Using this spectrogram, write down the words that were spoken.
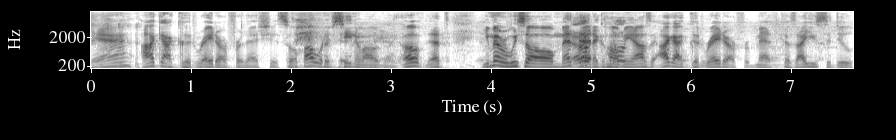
Yeah, I got good radar for that shit. So if I would have seen him, I would be like, oh, that's. You remember we saw meth Yep, addict homie? yep. I was like, I got good radar for meth because I used to do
